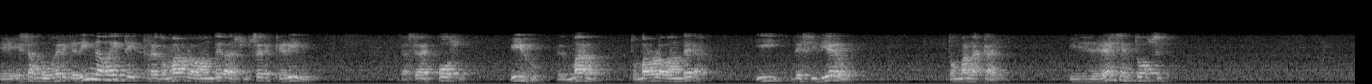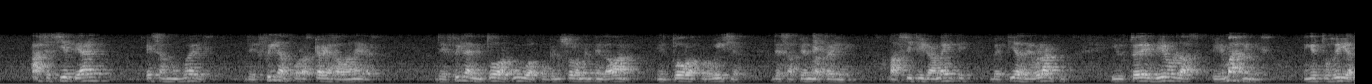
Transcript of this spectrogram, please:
Eh, esas mujeres que dignamente retomaron la bandera de sus seres queridos, ya sea esposo, hijo, hermano, tomaron la bandera y decidieron tomar las calles. Y desde ese entonces, hace siete años, esas mujeres desfilan por las calles habaneras, desfilan en toda Cuba, porque no solamente en La Habana, en todas las provincias, desafiando al régimen, pacíficamente, vestidas de blanco. Y ustedes vieron las imágenes en estos días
